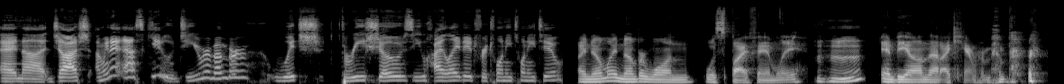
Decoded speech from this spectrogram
And uh, Josh, I'm going to ask you do you remember which three shows you highlighted for 2022? I know my number one was Spy Family, Mm-hmm. and beyond that, I can't remember.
